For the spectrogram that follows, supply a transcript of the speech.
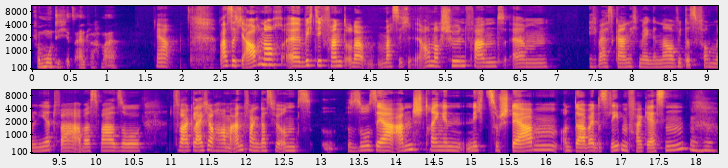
Vermute ich jetzt einfach mal. Ja, was ich auch noch äh, wichtig fand oder was ich auch noch schön fand, ähm, ich weiß gar nicht mehr genau, wie das formuliert war, aber es war so, zwar gleich auch am Anfang, dass wir uns so sehr anstrengen, nicht zu sterben und dabei das Leben vergessen. Mhm.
